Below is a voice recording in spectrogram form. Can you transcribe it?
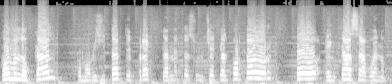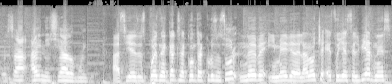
como local, como visitante prácticamente es un cheque al portador, pero en casa, bueno, pues ha, ha iniciado muy bien. Así es, después Necaxa contra Cruz Azul, 9 y media de la noche. Esto ya es el viernes,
